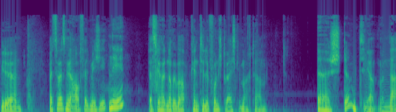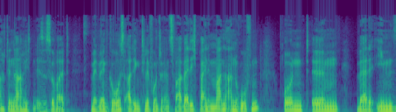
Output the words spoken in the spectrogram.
Wiederhören. Weißt du, was mir auffällt, Michi? Nee. Dass wir heute noch überhaupt keinen Telefonstreich gemacht haben. Äh, stimmt. Ja, und nach den Nachrichten ist es soweit. Wenn wir einen großartigen Telefonstreich, und zwar werde ich bei einem Mann anrufen und ähm, werde ihm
